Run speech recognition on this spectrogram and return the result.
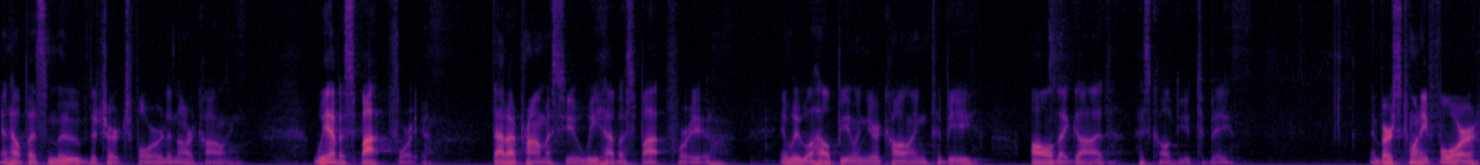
and help us move the church forward in our calling. We have a spot for you. That I promise you. We have a spot for you. And we will help you in your calling to be all that God has called you to be. In verse 24,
